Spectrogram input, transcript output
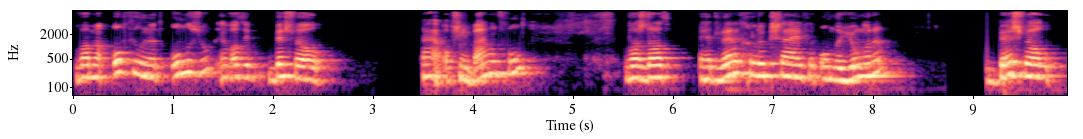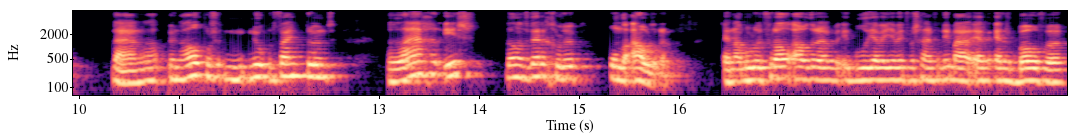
Wat me opviel in het onderzoek en wat ik best wel nou ja, opzienbarend vond, was dat het werkgelukcijfer onder jongeren best wel nou, een half 0,5 punt lager is dan het werkgeluk onder ouderen. En dan bedoel ik vooral ouderen, ik bedoel, jij, weet, waarschijnlijk van dit, maar er, ergens boven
